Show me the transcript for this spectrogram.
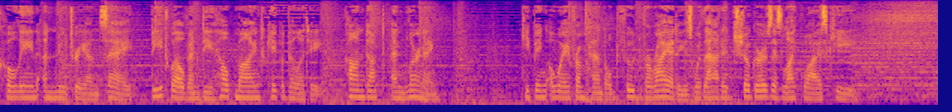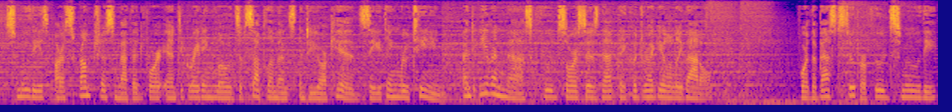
choline and nutrients A, B12 and D help mind capability, conduct and learning. Keeping away from handled food varieties with added sugars is likewise key. Smoothies are a scrumptious method for integrating loads of supplements into your kids' eating routine, and even mask food sources that they could regularly battle. For the best superfood smoothie,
